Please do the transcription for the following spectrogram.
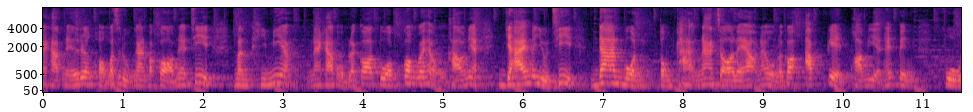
นะครับในเรื่องของวัสดุงานประกอบเนี่ยที่มันพรีเมียมนะครับผมแล้วก็ตัวกล้องไว้ถ่ายของเขาเนี่ยย้ายมาอยู่ที่ด้านบนตรงกลางหน้าจอแล้วนะครับผมแล้วก็อัปเกรดความละเอียดให้เป็น Full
